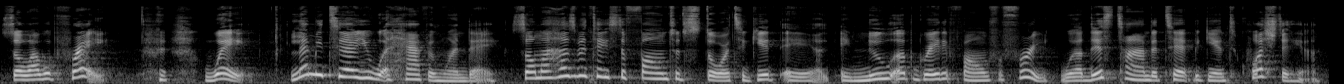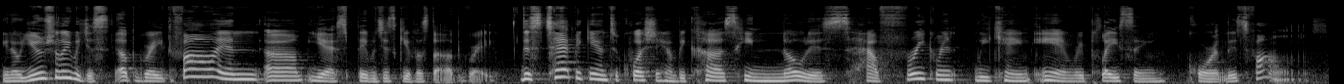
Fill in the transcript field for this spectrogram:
So I would pray. Wait, let me tell you what happened one day. So, my husband takes the phone to the store to get a, a new upgraded phone for free. Well, this time the tech began to question him. You know, usually we just upgrade the phone, and um, yes, they would just give us the upgrade. This tech began to question him because he noticed how frequent we came in replacing cordless phones.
